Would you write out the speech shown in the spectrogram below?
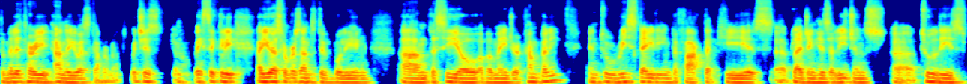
the military and the US government, which is you know, basically a US representative bullying um, the CEO of a major company into restating the fact that he is uh, pledging his allegiance uh, to these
